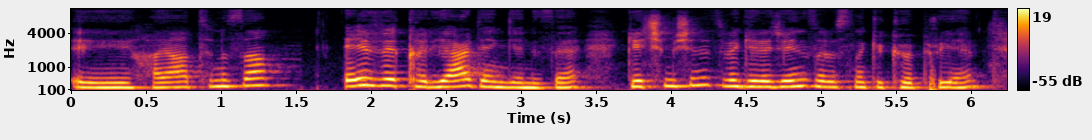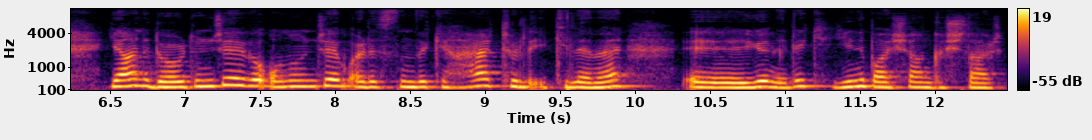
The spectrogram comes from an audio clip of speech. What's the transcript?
e, hayatınıza ev ve kariyer dengenize, geçmişiniz ve geleceğiniz arasındaki köprüye, yani 4. ev ve 10. ev arasındaki her türlü ikileme e, yönelik yeni başlangıçlar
